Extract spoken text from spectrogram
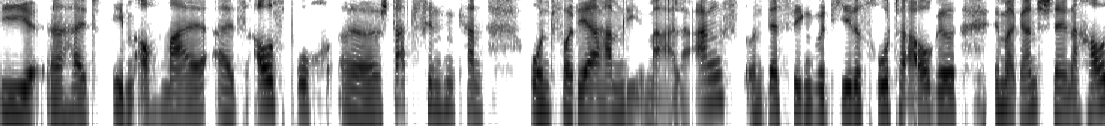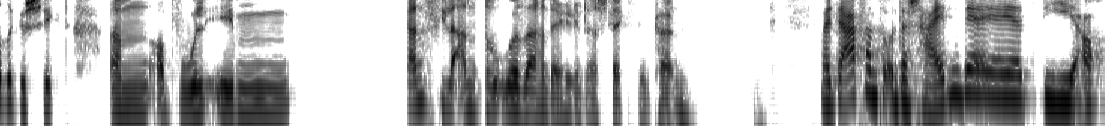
die äh, halt eben auch mal als Ausbruch äh, stattfinden kann. Und vor der haben die immer alle Angst. Und deswegen wird jedes rote Auge immer ganz schnell nach Hause geschickt, ähm, obwohl eben ganz viele andere Ursachen dahinter stecken können. Weil davon zu unterscheiden wäre ja jetzt die auch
